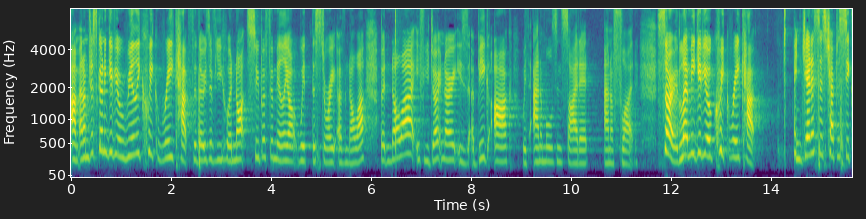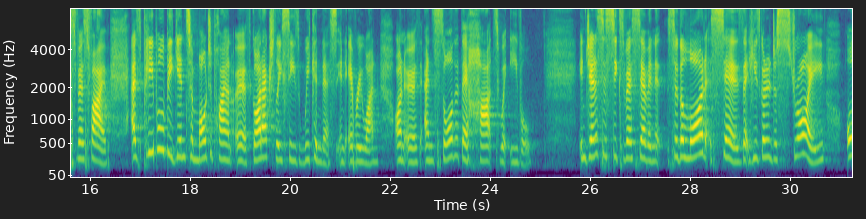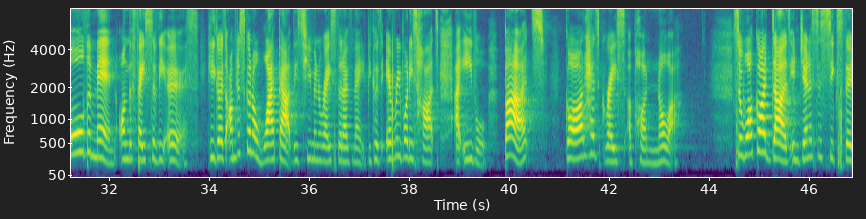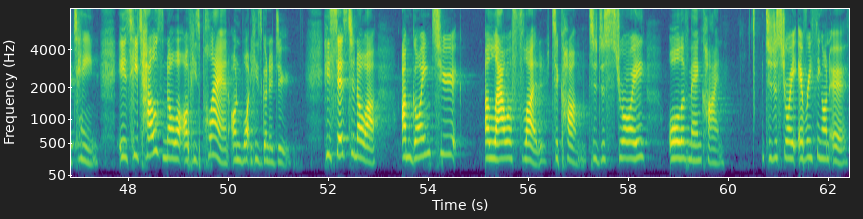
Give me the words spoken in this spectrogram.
Um, and I'm just going to give you a really quick recap for those of you who are not super familiar with the story of Noah. But Noah, if you don't know, is a big ark with animals inside it and a flood. So let me give you a quick recap. In Genesis chapter 6, verse 5, as people begin to multiply on earth, God actually sees wickedness in everyone on earth and saw that their hearts were evil. In Genesis 6, verse 7, so the Lord says that He's going to destroy all the men on the face of the earth. He goes, I'm just going to wipe out this human race that I've made because everybody's hearts are evil. But God has grace upon Noah so what God does in Genesis 6:13 is he tells Noah of his plan on what he's going to do. He says to Noah, "I'm going to allow a flood to come to destroy all of mankind, to destroy everything on earth."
